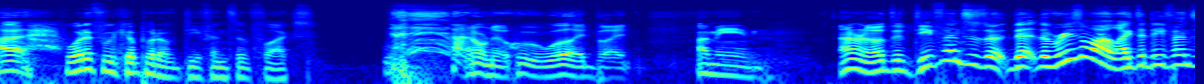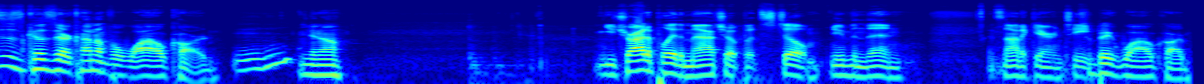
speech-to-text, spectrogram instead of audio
I, what if we could put a defensive flex? I don't know who would, but I mean, I don't know. The defenses are the, the reason why I like the defenses is because they're kind of a wild card. Mm-hmm. You know, you try to play the matchup, but still, even then, it's not a guarantee. it's a big wild card.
